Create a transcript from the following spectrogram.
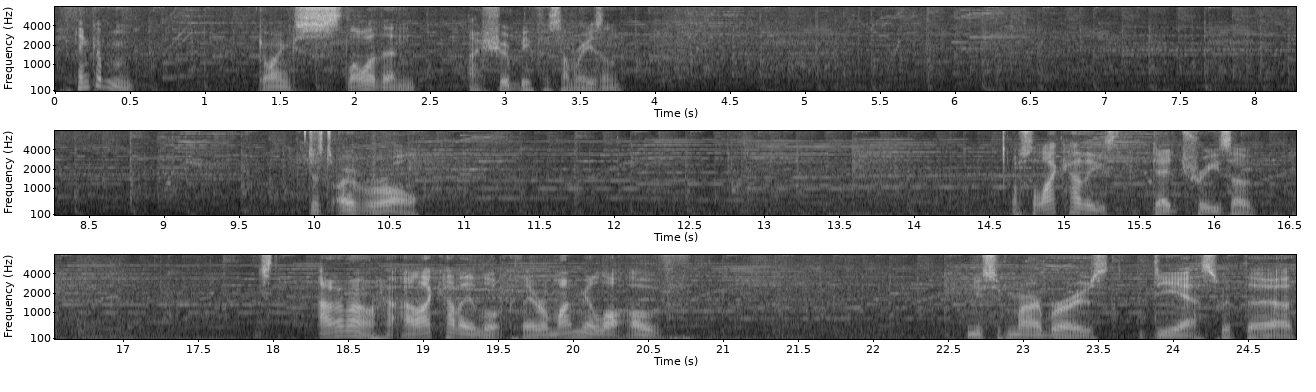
I think I'm going slower than I should be for some reason. Just overall. Also like how these dead trees are... I don't know, I like how they look. They remind me a lot of New Super Mario Bros. DS with the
